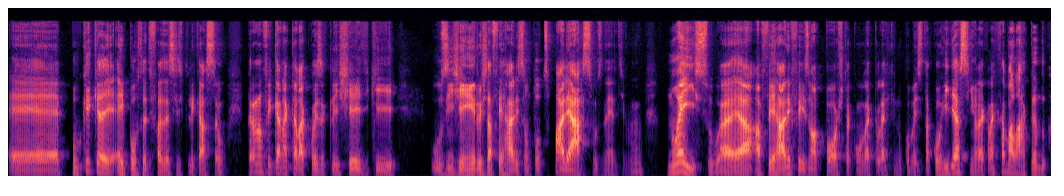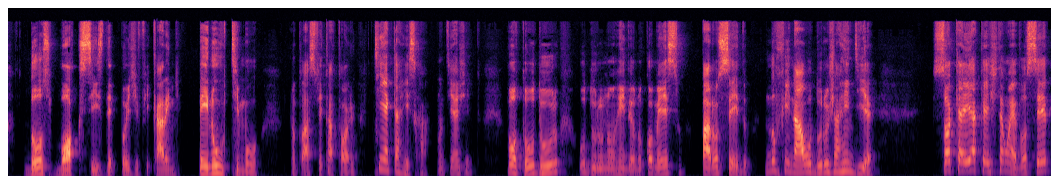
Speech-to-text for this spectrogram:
É, por que, que é importante fazer essa explicação? Para não ficar naquela coisa clichê de que os engenheiros da Ferrari são todos palhaços, né? Tipo, não é isso. A, a, Ferrari fez uma aposta com o Leclerc no começo da corrida e assim, o Leclerc estava largando dos boxes depois de ficar em penúltimo no classificatório. Tinha que arriscar, não tinha jeito. Botou o duro, o duro não rendeu no começo, parou cedo. No final, o duro já rendia. Só que aí a questão é você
